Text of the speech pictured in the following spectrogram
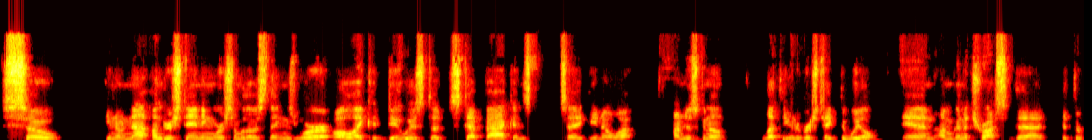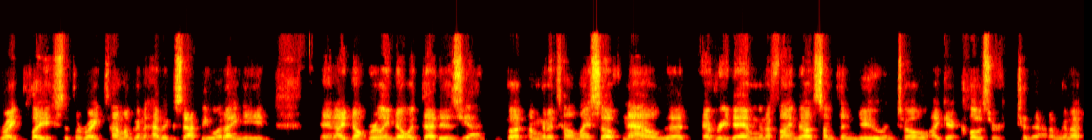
So you know not understanding where some of those things were all i could do is to step back and say you know what? I'm just going to let the universe take the wheel and i'm going to trust that at the right place at the right time i'm going to have exactly what i need. And i don't really know what that is yet but i'm going to tell myself now that every day i'm going to find out something new until i get closer to that. I'm going to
